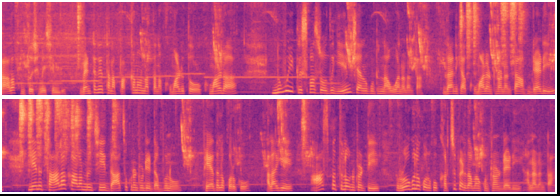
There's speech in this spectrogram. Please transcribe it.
చాలా సంతోషం వేసింది వెంటనే తన పక్కన ఉన్న తన కుమారుడితో కుమారుడా నువ్వు ఈ క్రిస్మస్ రోజు ఏం చేయాలనుకుంటున్నావు? అన్నాడంట. దానికి ఆ కుమారుడు అంటున్నాడంట డాడీ నేను చాలా కాలం నుంచి దాచుకున్నటువంటి డబ్బును పేదల కొరకు అలాగే ఆసుపత్రిలో ఉన్నటువంటి రోగుల కొరకు ఖర్చు పెడదామనుకుంటున్నాను డాడీ అన్నాడంట.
